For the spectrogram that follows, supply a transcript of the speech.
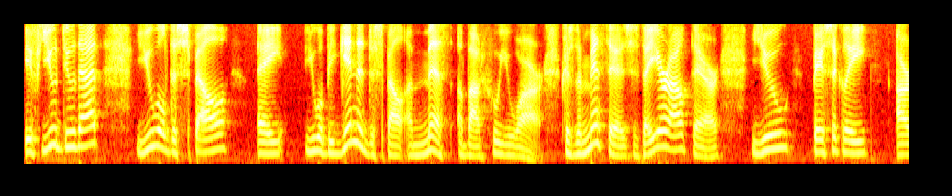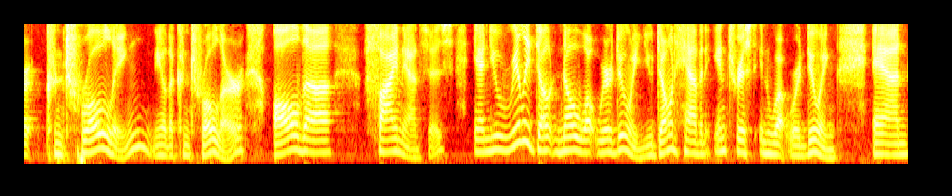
if you do that you will dispel a you will begin to dispel a myth about who you are. Because the myth is is that you're out there you basically are controlling, you know, the controller, all the finances, and you really don't know what we're doing. You don't have an interest in what we're doing. And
